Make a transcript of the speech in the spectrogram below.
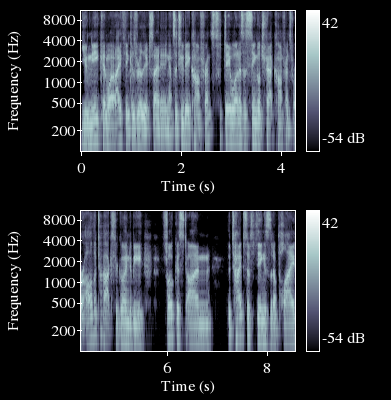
unique and what I think is really exciting. It's a two day conference. Day one is a single track conference where all the talks are going to be focused on the types of things that apply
